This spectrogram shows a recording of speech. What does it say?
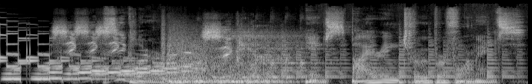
Ziglar. Ziglar. Inspiring true performance.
